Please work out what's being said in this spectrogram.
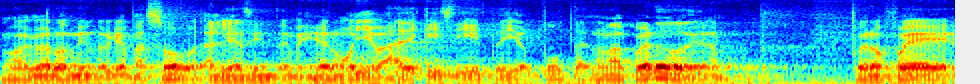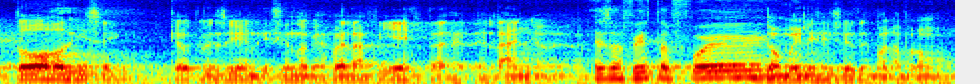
No me acuerdo ni lo que pasó. Al día siguiente me dijeron, oye, Vadi, ¿qué hiciste? Y yo, puta, no me acuerdo, digamos. Pero fue, todos dicen, creo que le siguen diciendo que fue la fiesta de- del año, digamos. Esa fiesta fue... 2017 para la promo.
